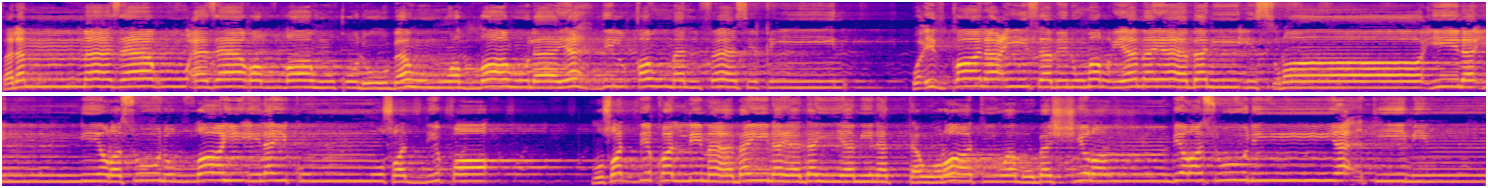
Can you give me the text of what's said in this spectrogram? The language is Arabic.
فلما زاغوا أزاغ الله قلوبهم والله لا يهدي القوم الفاسقين. وإذ قال عيسى بن مريم يا بني إسرائيل إني رسول الله إليكم مصدقا مصدقا لما بين يدي من التوراة ومبشرا برسول يأتي من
